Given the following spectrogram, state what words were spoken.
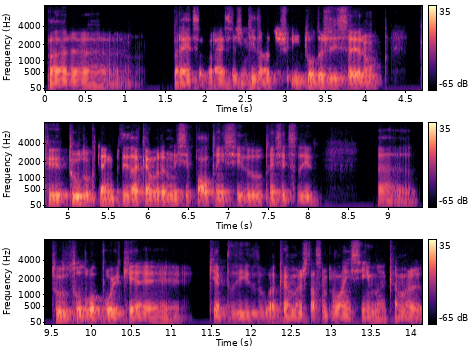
para, para, essa, para essas entidades e todas disseram que tudo o que tem pedido à Câmara Municipal tem sido, tem sido cedido. Uh, tudo, todo o apoio que é, que é pedido, a Câmara está sempre lá em cima, a Câmara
